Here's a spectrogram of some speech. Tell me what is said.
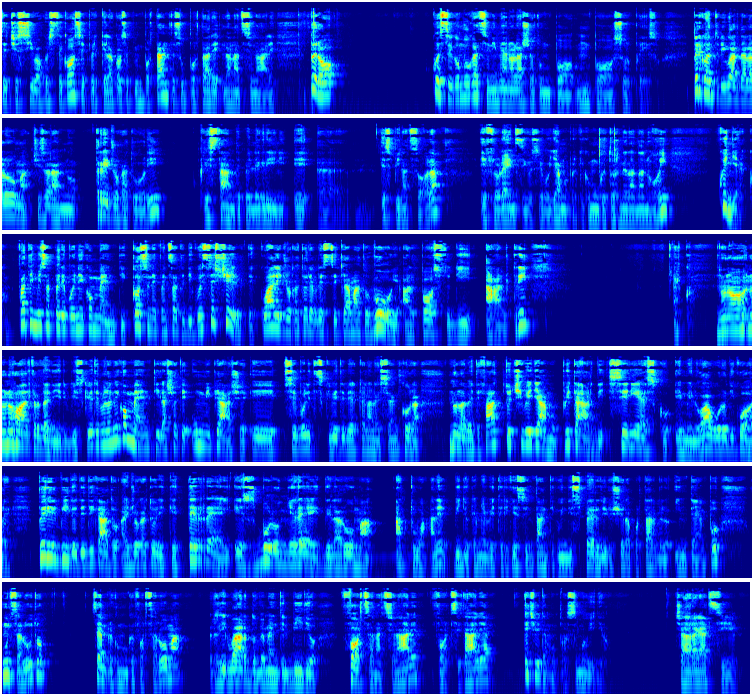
eccessiva a queste cose perché la cosa più importante è supportare la nazionale. Però queste convocazioni mi hanno lasciato un po', un po sorpreso. Per quanto riguarda la Roma ci saranno tre giocatori, Cristante, Pellegrini e, eh, e Spinazzola, e Florenzi se vogliamo perché comunque tornerà da noi. Quindi ecco, fatemi sapere voi nei commenti cosa ne pensate di queste scelte, quali giocatori avreste chiamato voi al posto di altri. Ecco, non ho, non ho, altro da dirvi, scrivetemelo nei commenti, lasciate un mi piace e se volete iscrivetevi al canale se ancora non l'avete fatto. Ci vediamo più tardi, se riesco e me lo auguro di cuore, per il video dedicato ai giocatori che terrei e sbolognerei della Roma attuale, video che mi avete richiesto in tanti, quindi spero di riuscire a portarvelo in tempo. Un saluto sempre comunque Forza Roma, riguardo ovviamente il video Forza Nazionale, Forza Italia e ci vediamo al prossimo video. Ciao ragazzi!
